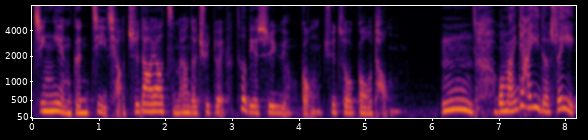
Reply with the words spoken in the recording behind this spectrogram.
经验跟技巧，知道要怎么样的去对，特别是员工去做沟通。嗯，我蛮讶异的，所以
